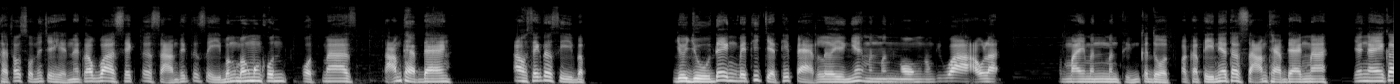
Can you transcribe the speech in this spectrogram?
ถ่ายทอดสดน่าจะเห็นนะครับว่าเซกเตอร์สามเซกเตอร์สี่บางบางบางคนกดมาสามแถบแดง เอาเซกเตอร์สี่แบบอยู่ๆเด้งไปที่เจ็ดที่แปดเลยอย่างเงี้ยมันมันงงตรงที่ว่าเอาละทำไมมันมันถึงกระโดดปกติเนี่ยถ้าสามแถบแดงมา ยังไงก็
